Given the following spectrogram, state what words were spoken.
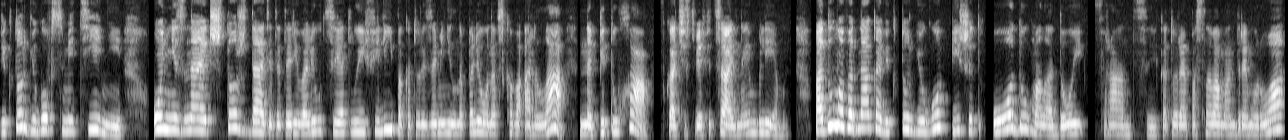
Виктор Гюго в смятении. Он не знает, что ждать от этой революции от Луи Филиппа, который заменил наполеоновского орла на петуха в качестве официальной эмблемы. Подумав, однако, Виктор Гюго пишет оду молодой Франции, которая, по словам Андре Муруа,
